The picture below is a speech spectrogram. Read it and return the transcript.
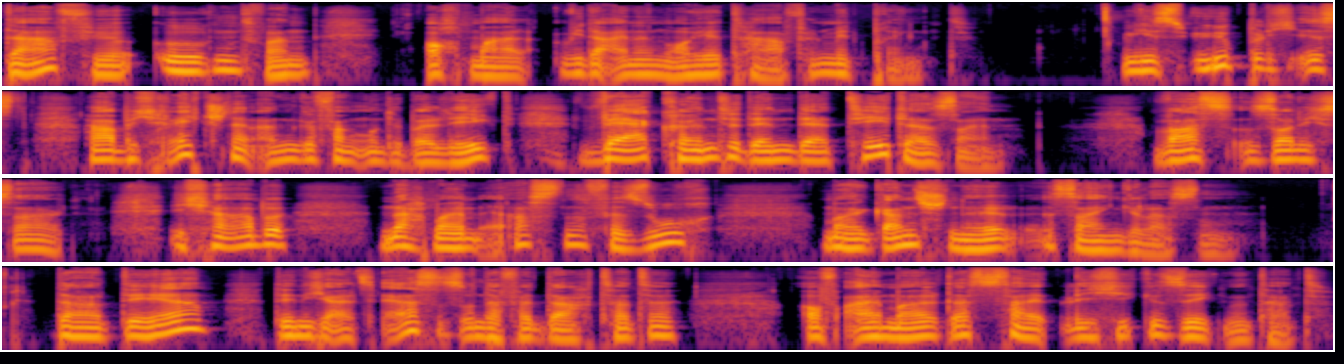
dafür irgendwann auch mal wieder eine neue Tafel mitbringt. Wie es üblich ist, habe ich recht schnell angefangen und überlegt, wer könnte denn der Täter sein? Was soll ich sagen? Ich habe nach meinem ersten Versuch mal ganz schnell sein gelassen. Da der, den ich als erstes unter Verdacht hatte, auf einmal das Zeitliche gesegnet hat.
